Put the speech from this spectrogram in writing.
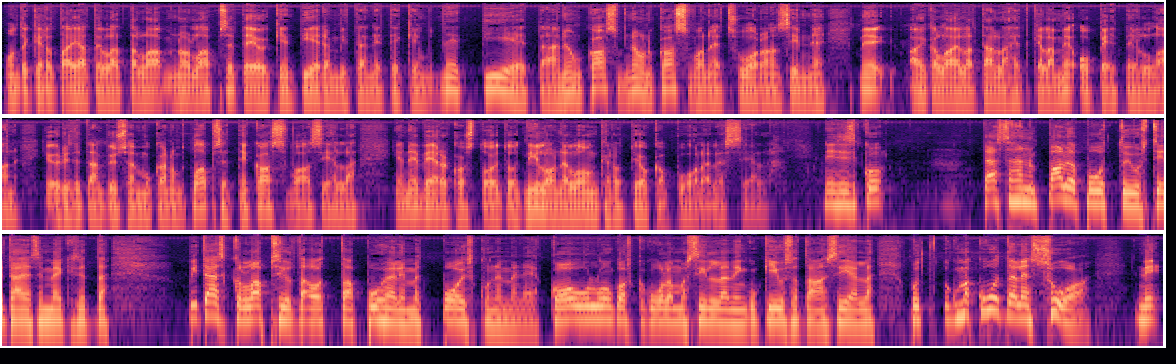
monta kertaa ajatellaan, että la, no lapset ei oikein tiedä, mitä ne tekee, mutta ne tietää. Ne on, kasv, ne on kasvaneet suoraan sinne. Me aika lailla tällä hetkellä me opetellaan ja yritetään pysyä mukana, mutta lapset ne kasvaa siellä ja ne verkostoituu että niillä on ne lonkerot joka puolelle siellä. Niin siis kun, tässähän on paljon puuttu just sitä esimerkiksi, että pitäisikö lapsilta ottaa puhelimet pois, kun ne menee kouluun, koska kuulemma sillä niin kuin kiusataan siellä. Mutta kun mä kuuntelen sua, niin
